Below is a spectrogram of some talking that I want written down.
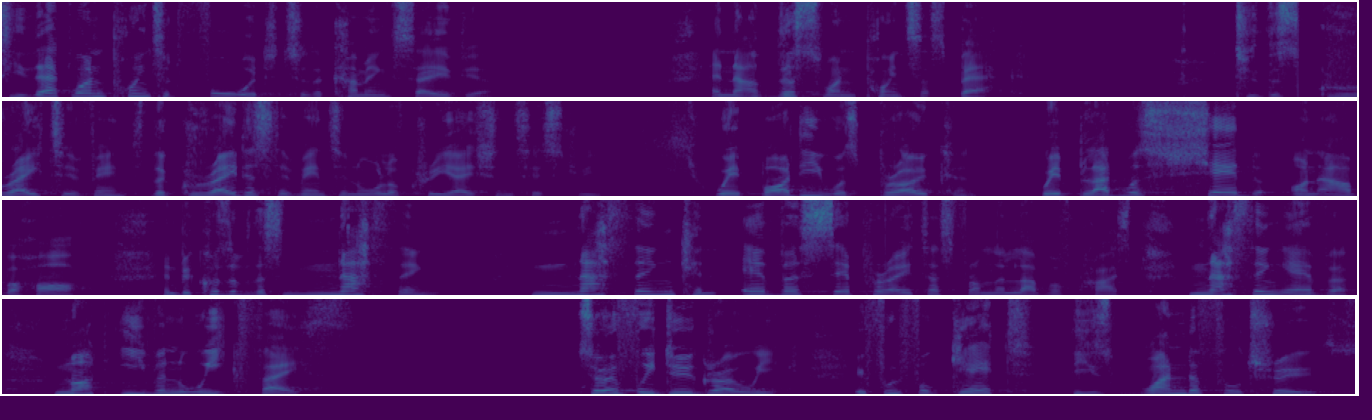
See, that one pointed forward to the coming Savior. And now this one points us back to this great event, the greatest event in all of creation's history, where body was broken, where blood was shed on our behalf. And because of this, nothing, nothing can ever separate us from the love of Christ. Nothing ever, not even weak faith. So if we do grow weak, if we forget these wonderful truths,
